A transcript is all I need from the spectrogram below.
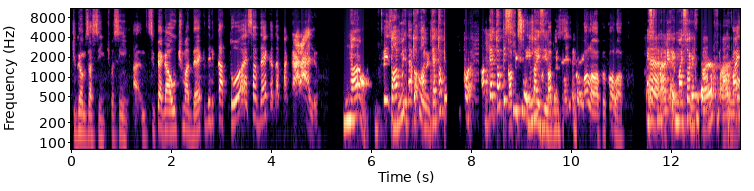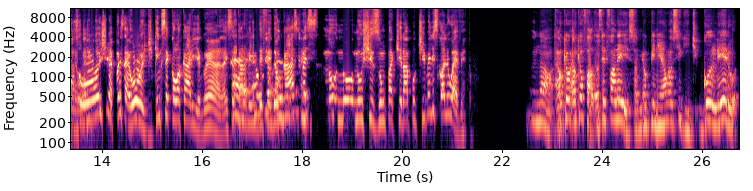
digamos assim. Tipo assim, a- se pegar a última década, ele catou essa década pra caralho. Não, Fez top, muita to- coisa. até top 5, até top 5 Top aí, 5, Brasil. top 5, eu coloco, eu coloco. Mas, É, só a que, que- mas só que é fase. Mas né? o- hoje, é, pois é, hoje, quem que você colocaria, Goiânia? Aí você É, cara vem é que defender o Cássio, mas no, no, no X1 pra tirar pro time, ele escolhe o Everton. Não, é o, que eu, é o que eu falo. Eu sempre falei isso. A minha opinião é o seguinte: goleiro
